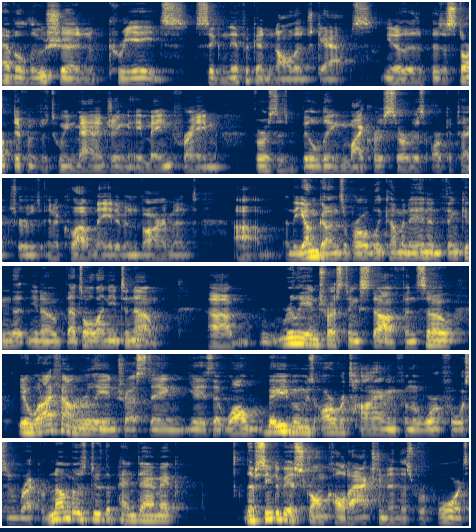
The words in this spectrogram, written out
evolution creates significant knowledge gaps. You know, there's, there's a stark difference between managing a mainframe versus building microservice architectures in a cloud native environment. Um, and the young guns are probably coming in and thinking that, you know, that's all I need to know. Uh, really interesting stuff. And so, you know, what I found really interesting is that while baby boomers are retiring from the workforce in record numbers due to the pandemic, there seemed to be a strong call to action in this report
